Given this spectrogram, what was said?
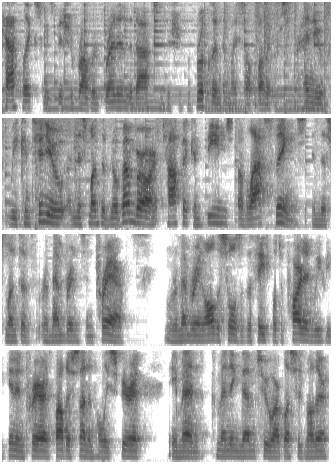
Catholics, with Bishop Robert Brennan, the Diocesan Bishop of Brooklyn, and myself, Father Christopher Heanue. We continue in this month of November our topic and themes of last things in this month of remembrance and prayer. Remembering all the souls of the faithful departed, we begin in prayer, Father, Son, and Holy Spirit. Amen. Commending them to our Blessed Mother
